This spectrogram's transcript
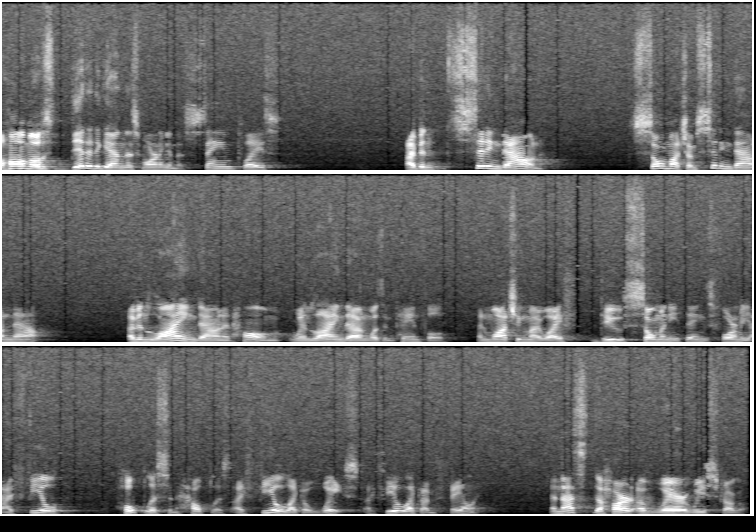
almost did it again this morning in the same place, I've been sitting down so much. I'm sitting down now. I've been lying down at home when lying down wasn't painful and watching my wife do so many things for me. I feel hopeless and helpless. I feel like a waste. I feel like I'm failing. And that's the heart of where we struggle,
